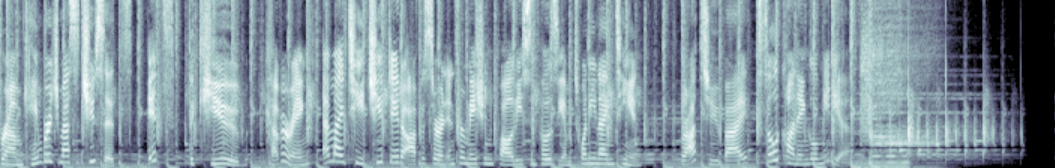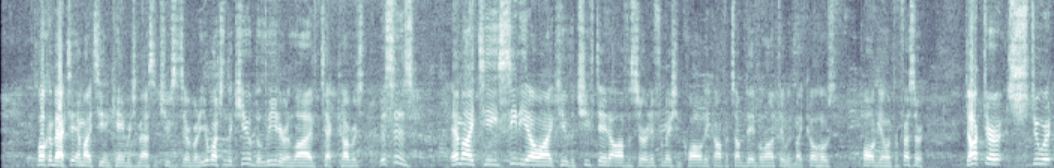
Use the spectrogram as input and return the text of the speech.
From Cambridge, Massachusetts, it's theCUBE, covering MIT Chief Data Officer and Information Quality Symposium 2019. Brought to you by SiliconANGLE Media. Welcome back to MIT in Cambridge, Massachusetts, everybody. You're watching theCUBE, the leader in live tech coverage. This is MIT CDO IQ, the Chief Data Officer and Information Quality Conference. I'm Dave Vellante with my co-host, Paul Gillin. Professor Dr. Stuart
